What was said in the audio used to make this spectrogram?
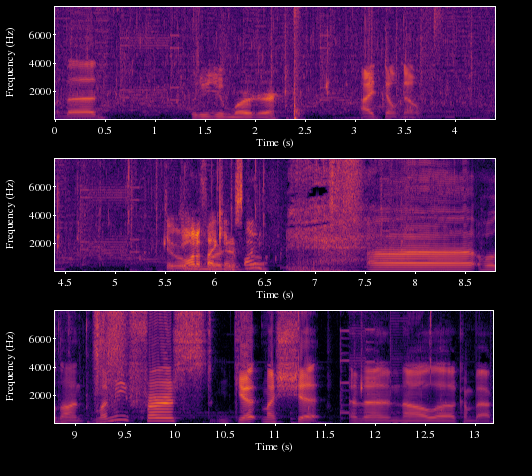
My bad. Who did you murder? I don't know. Do we want to fight murdered King Slime? Uh, hold on. Let me first get my shit, and then I'll uh, come back.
